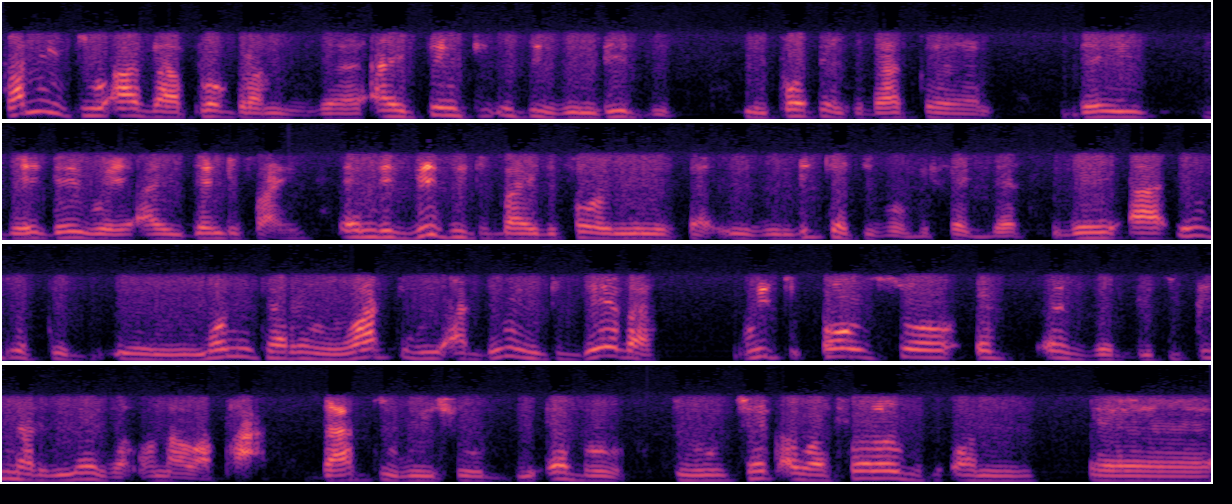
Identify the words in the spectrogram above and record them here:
Coming to other programs, uh, I think it is indeed important that uh, they they, they were identified. And the visit by the foreign minister is indicative of the fact that they are interested in monitoring what we are doing together, which also acts as a disciplinary measure on our part, that we should be able to check ourselves on uh,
